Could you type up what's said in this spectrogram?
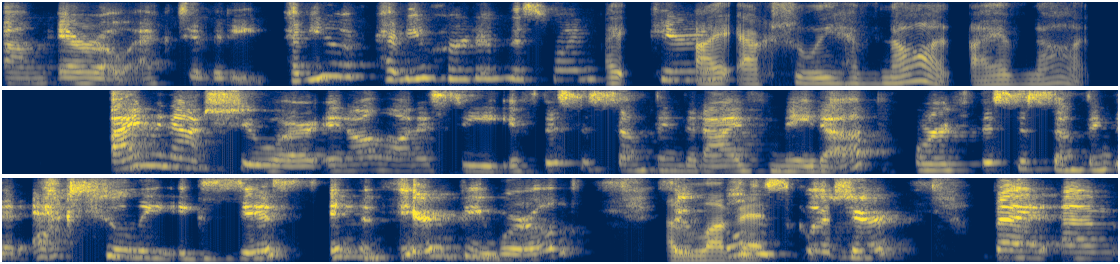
um, arrow activity. Have you have you heard of this one, I, Karen? I actually have not. I have not. I'm not sure, in all honesty, if this is something that I've made up or if this is something that actually exists in the therapy world. So I love full it. disclosure. But um,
